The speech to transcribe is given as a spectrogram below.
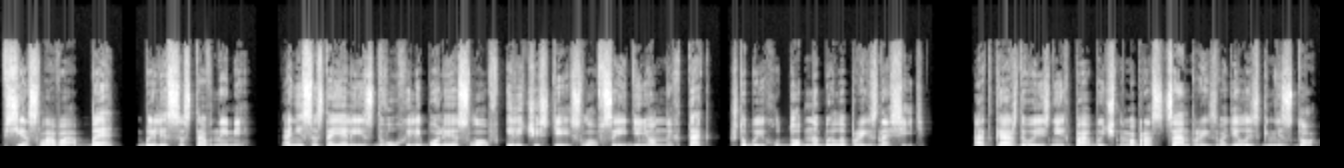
Все слова «б» были составными. Они состояли из двух или более слов или частей слов, соединенных так, чтобы их удобно было произносить. От каждого из них по обычным образцам производилось гнездо.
